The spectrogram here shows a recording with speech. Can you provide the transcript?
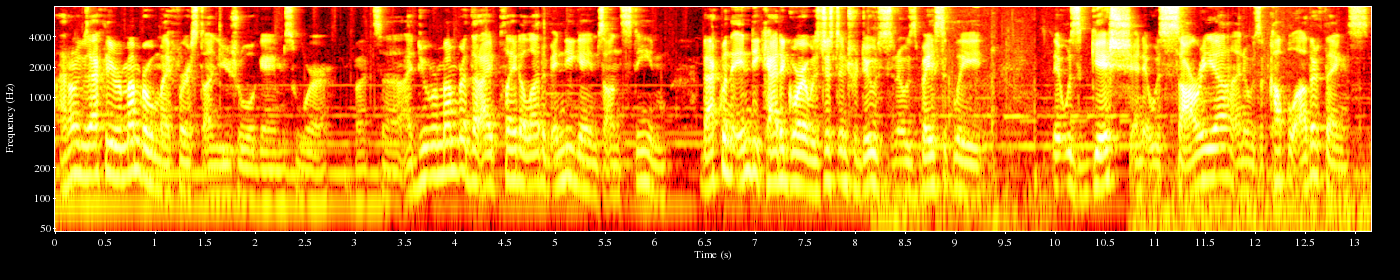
I don't exactly remember what my first unusual games were, but uh, I do remember that I played a lot of indie games on Steam. Back when the indie category was just introduced, and it was basically... It was Gish, and it was Saria, and it was a couple other things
